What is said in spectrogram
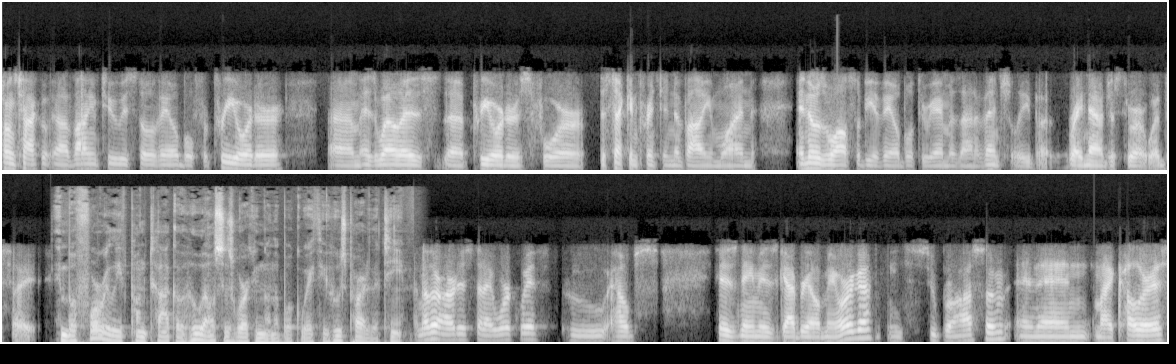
Punk Taco uh, Volume Two is still available for pre-order um, as well as the pre-orders for the second printing of Volume One, and those will also be available through Amazon eventually. But right now, just through our website. And before we leave Punk Taco, who else is working on the book with you? Who's part of the team? Another artist that I work with who helps. His name is Gabriel Mayorga. He's super awesome. And then my colorist,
